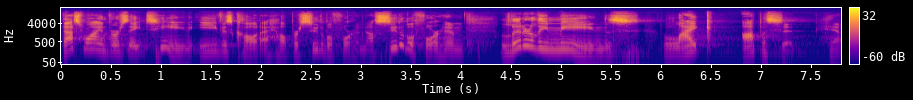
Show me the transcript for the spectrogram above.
That's why in verse 18, Eve is called a helper suitable for him. Now, suitable for him literally means like opposite him.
